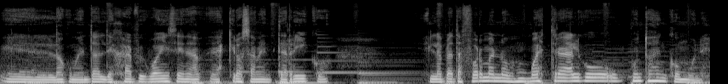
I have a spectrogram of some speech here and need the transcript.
el documental de Harvey Weinstein, asquerosamente rico. En la plataforma nos muestra algo, puntos en comunes,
